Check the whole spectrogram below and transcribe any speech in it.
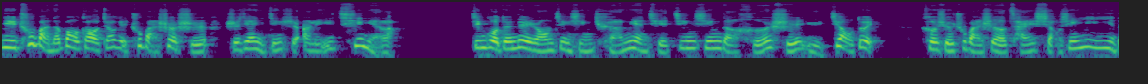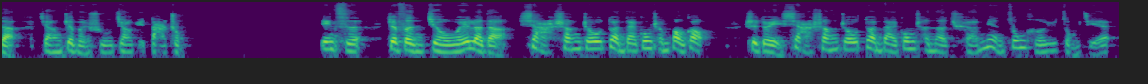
你出版的报告交给出版社时，时间已经是二零一七年了。经过对内容进行全面且精心的核实与校对，科学出版社才小心翼翼地将这本书交给大众。因此，这份久违了的夏商周断代工程报告，是对夏商周断代工程的全面综合与总结，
